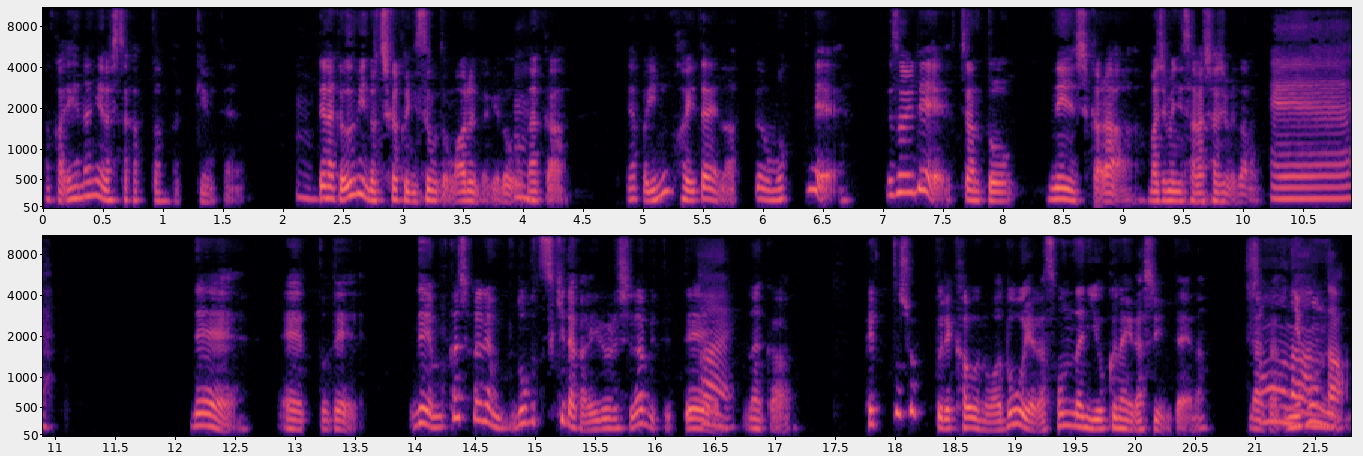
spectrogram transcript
なんかえ、何がしたかったんだっけみたいな。うん。で、なんか海の近くに住むとこもあるんだけど、うん。なんか、やっぱ犬飼いたいなって思って、で、それで、ちゃんと年始から真面目に探し始めたの。へえ。で、えーっと、で、で、昔からでも動物好きだからいろいろ調べてて、はいなんか、ペットショップで買うのはどうやらそんなに良くないらしいみたいな。そうかなんだ。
